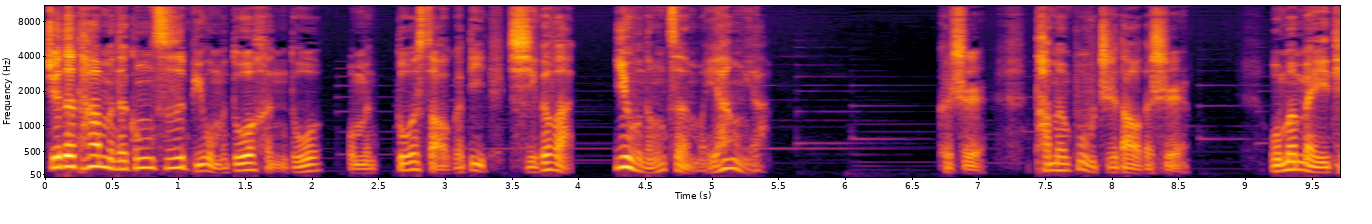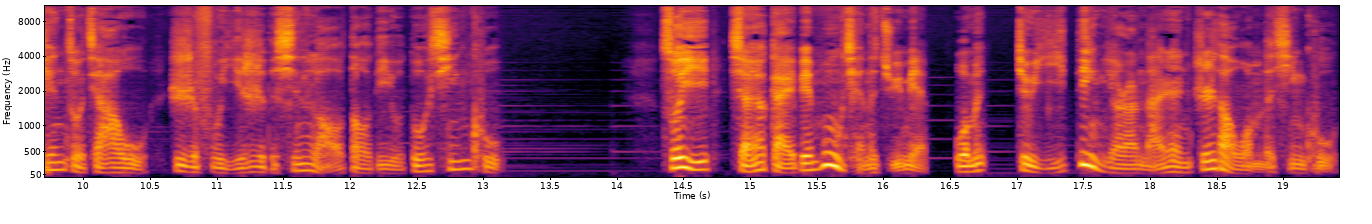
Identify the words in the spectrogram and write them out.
觉得他们的工资比我们多很多，我们多扫个地、洗个碗又能怎么样呀？可是他们不知道的是。我们每天做家务，日复一日的辛劳到底有多辛苦？所以，想要改变目前的局面，我们就一定要让男人知道我们的辛苦，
